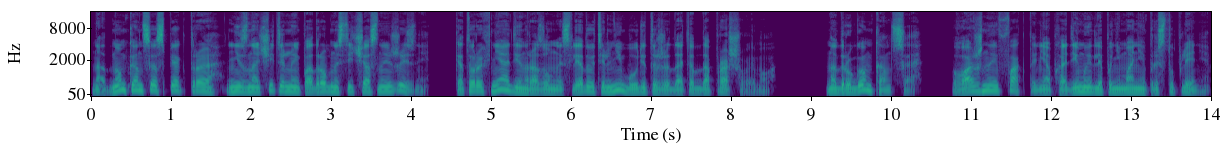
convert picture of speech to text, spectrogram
На одном конце спектра незначительные подробности частной жизни, которых ни один разумный следователь не будет ожидать от допрашиваемого. На другом конце — важные факты, необходимые для понимания преступления.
